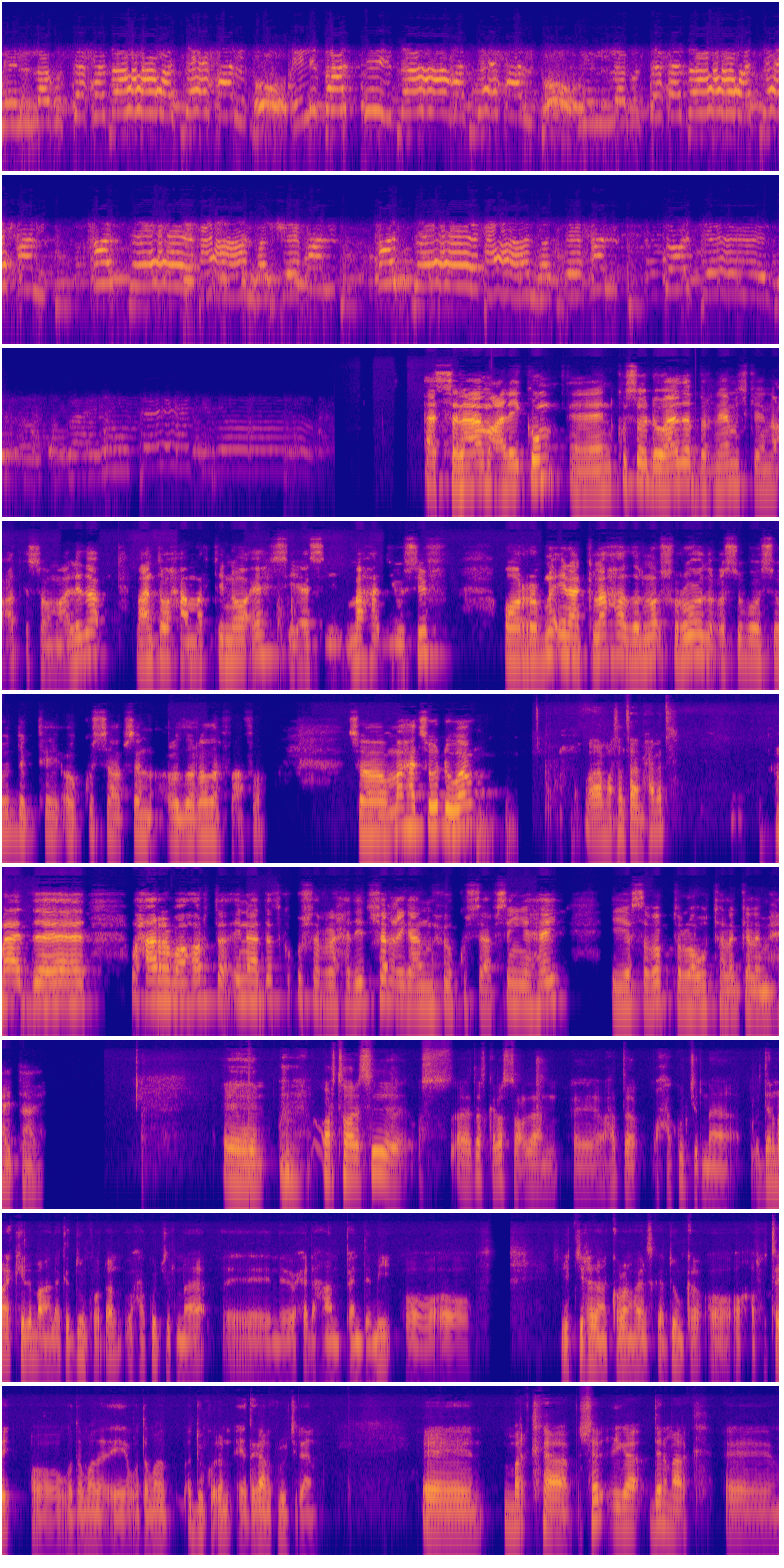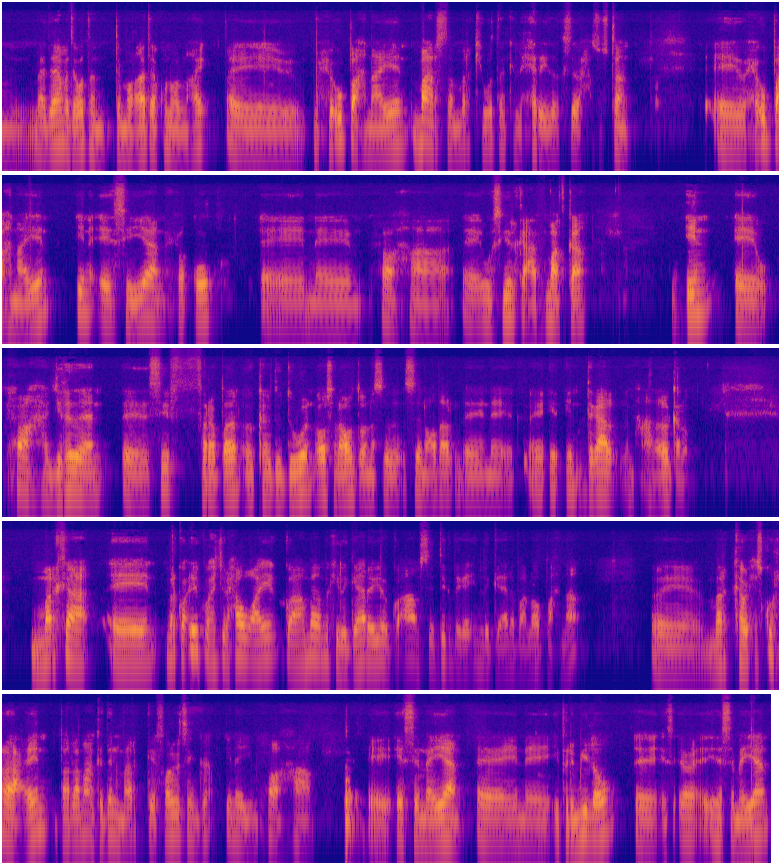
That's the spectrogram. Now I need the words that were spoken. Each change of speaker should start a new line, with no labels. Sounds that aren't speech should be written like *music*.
nin lagu sexdo aseexan ilibasida aseexan nin lagu sexdo aseexan aseexan aseexan aseexan aseexan soo jeedo
assalaamu calaykum ku soo dhowaada barnaamijkeena codka soomaalida. Maanta waxaa marti noo ah siyaasi mahad yuusuf oo rabno inaan kala hadalno shuruucda cusub oo soo degtay oo ku saabsan cudurrada faafo. So mahad soo dhowaaw
waa mahadsantahay maxamed?
Mahad eh, waxaan rabaa horta inaad dadka u sharaxdid sharcigan muxuu ku saabsan yahay iyo sababta loogu talagalay maxay tahay *clears throat*
horta hore sida dadka la socdaan hadda waxaa ku jirnaa denmark keli maaha laakiin adduunka oo dhan waxaa ku jirnaa waxay dhahaan pandemi oo jiradan coronaviruska adduunka oo qabsatay oo waddamada waddamada adduunka oo dhan ee dagaal kula jiraan. Marka sharciga denmark maadaama de wadan dimuqraadi ku noolnahay waxay u baahnaayeen maarsa markii wadanka la xirayay dadka sida xasuustaan waxay u baahnaayeen in ay siiyaan xuquuq eh, muxuu ahaa eh, wasiirka caafimaadka in eh, muxuu ahaa jiradan si fara badan oo kala duwan oo salaaban doona sida noqda in- dagaal maxaa lala galo. Marka marka dhibka waxa jira waxaa waaye go'aamada markii la gaarayo go'aan si degdega in la gaaro baa loo baahnaa. Marka waxay isku raaceen baarlamaanka denmark folketinga inay muxuu ahaa eh, ay sameeyaan epidemilow inay sameeyaan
